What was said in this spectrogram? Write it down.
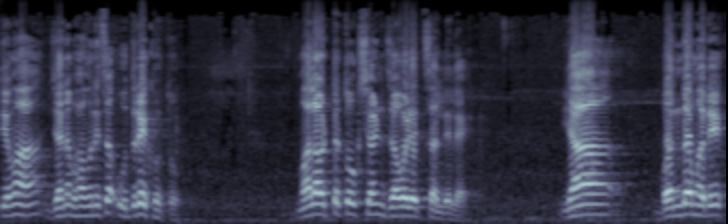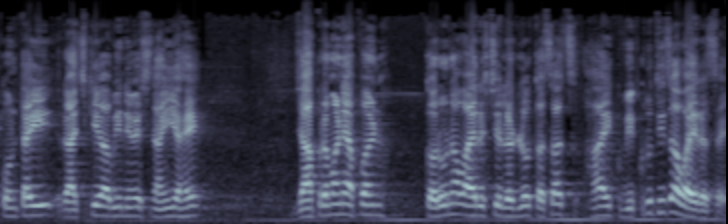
तेव्हा जनभावनेचा उद्रेक होतो. मला वाटतं तो क्षण जवळ येत चाललेला आहे. या बंदमध्ये कोणताही राजकीय अभिनिवेश नाही आहे. ज्याप्रमाणे आपण करोना व्हायरसशी लढलो तसाच हा एक विकृतीचा व्हायरस आहे.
